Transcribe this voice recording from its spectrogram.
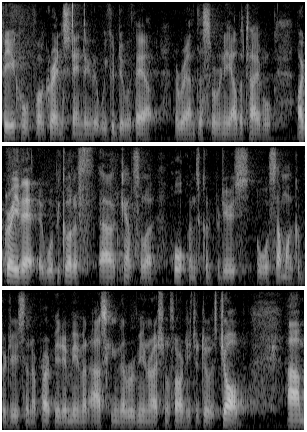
vehicle for grandstanding that we could do without around this or any other table. I agree that it would be good if uh, Councillor Hawkins could produce, or someone could produce an appropriate amendment asking the Remuneration Authority to do its job. Um,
